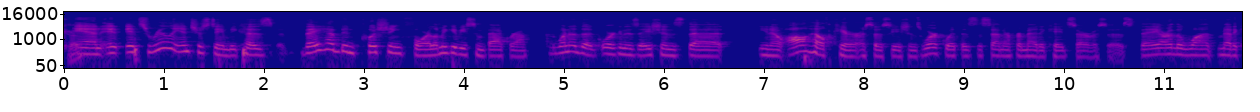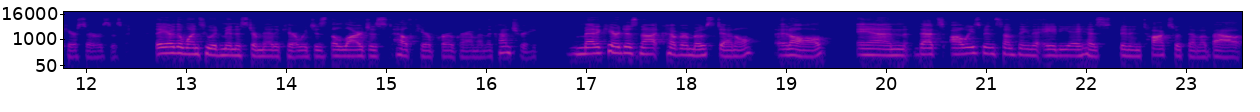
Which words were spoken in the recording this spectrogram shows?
Okay. And it, it's really interesting because they have been pushing for, let me give you some background. One of the organizations that, you know, all healthcare associations work with is the Center for Medicaid Services. They are the one, Medicare Services. They are the ones who administer Medicare, which is the largest healthcare program in the country. Medicare does not cover most dental at all. And that's always been something that ADA has been in talks with them about.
